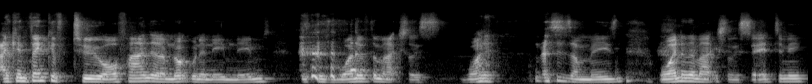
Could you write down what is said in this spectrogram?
I can think of two offhand, and I'm not going to name names because one of them actually one. This is amazing. One of them actually said to me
